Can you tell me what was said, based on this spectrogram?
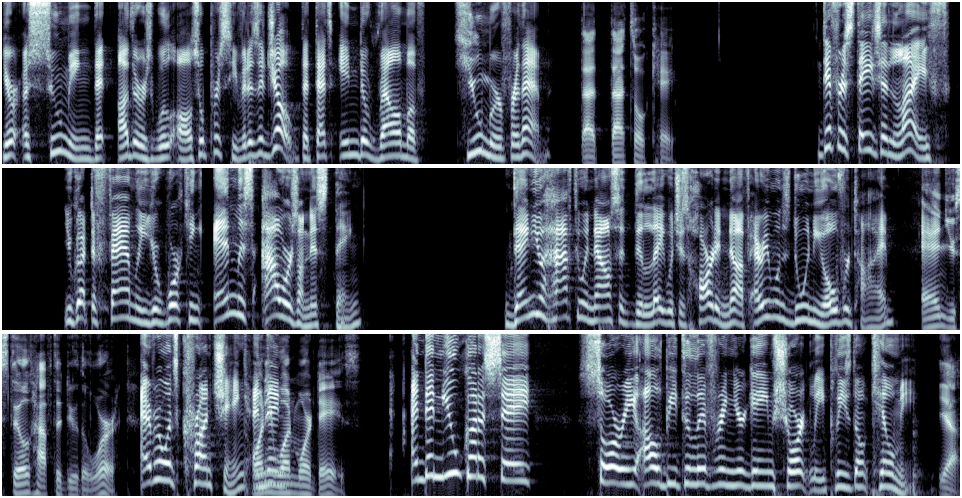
you're assuming that others will also perceive it as a joke that that's in the realm of humor for them That that's okay. different stage in life you got the family you're working endless hours on this thing then you have to announce a delay which is hard enough everyone's doing the overtime And you still have to do the work. everyone's crunching and then 21 more days. And then you gotta say, sorry, I'll be delivering your game shortly. Please don't kill me. Yeah.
